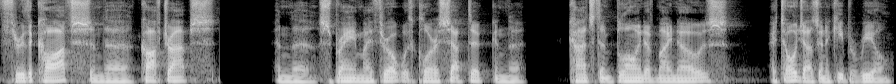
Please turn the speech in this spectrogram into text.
Through the coughs and the cough drops and the spraying my throat with Chloraseptic and the constant blowing of my nose, I told you I was going to keep it real.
